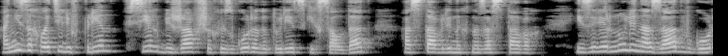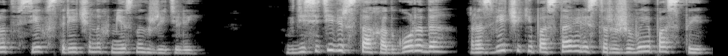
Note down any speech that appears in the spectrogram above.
Они захватили в плен всех бежавших из города турецких солдат, оставленных на заставах, и завернули назад в город всех встреченных местных жителей. В десяти верстах от города разведчики поставили сторожевые посты,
